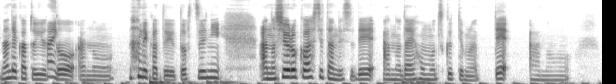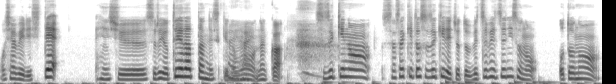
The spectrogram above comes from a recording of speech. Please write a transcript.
なんでかというと、あの、なんでかというと、普通に、あの、収録はしてたんです。で、あの、台本も作ってもらって、あの、おしゃべりして、編集する予定だったんですけども、はいはいなんか、鈴木の、佐々木と鈴木でちょっと別々にその、音の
